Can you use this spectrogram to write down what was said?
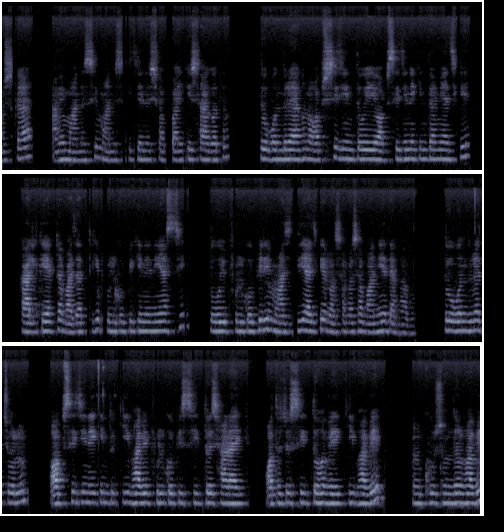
নমস্কার, আমি মানসী মানুষ কিচেনে সবাইকে স্বাগত। তো বন্ধুরা, এখন অফ সিজন তো এই অফ সিজনে কিন্তু আমি আজকে কালকে একটা বাজার থেকে ফুলকপি কিনে নিয়ে আসছি। তো ওই ফুলকপিরই মাছ দিয়ে আজকে রসা কষা বানিয়ে দেখাবো। তো বন্ধুরা, চলুন অফ সিজনে কিন্তু কীভাবে ফুলকপি সিদ্ধ ছাড়াই, অথচ সিদ্ধ হবে, কীভাবে খুব সুন্দরভাবে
